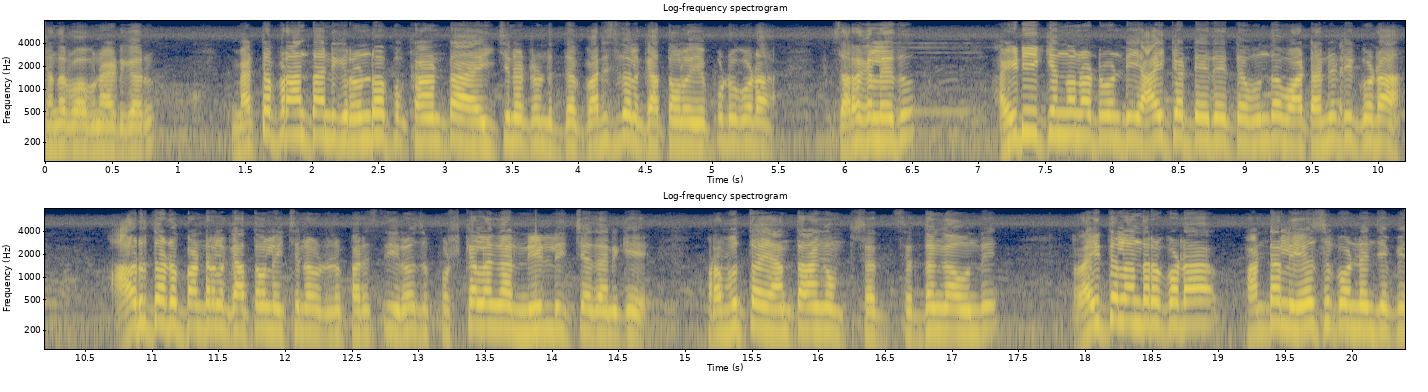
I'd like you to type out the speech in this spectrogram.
చంద్రబాబు నాయుడు గారు. మెట్ట ప్రాంతానికి రెండో కాంట ఇచ్చినటువంటి పరిస్థితులు గతంలో ఎప్పుడు కూడా జరగలేదు. ఐడి కింద ఉన్నటువంటి ఆయకట్టు ఏదైతే ఉందో వాటన్నిటికి కూడా ఆరుతడు పంటలు గతంలో ఇచ్చినటువంటి పరిస్థితి ఈరోజు పుష్కలంగా నీళ్ళు ఇచ్చేదానికి ప్రభుత్వ యంత్రాంగం సిద్ధంగా ఉంది. రైతులందరూ కూడా పంటలు వేసుకోండి అని చెప్పి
